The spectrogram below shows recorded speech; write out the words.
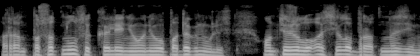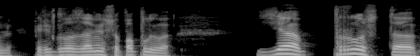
Ранд пошатнулся, колени у него подогнулись. Он тяжело осел обратно на землю. Перед глазами все поплыло. «Я просто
